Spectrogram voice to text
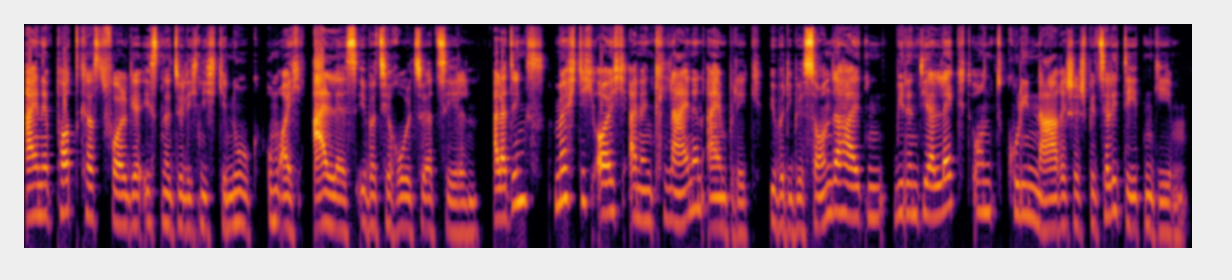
Eine Podcast-Folge ist natürlich nicht genug, um euch alles über Tirol zu erzählen. Allerdings möchte ich euch einen kleinen Einblick über die Besonderheiten wie den Dialekt und kulinarische Spezialitäten geben.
